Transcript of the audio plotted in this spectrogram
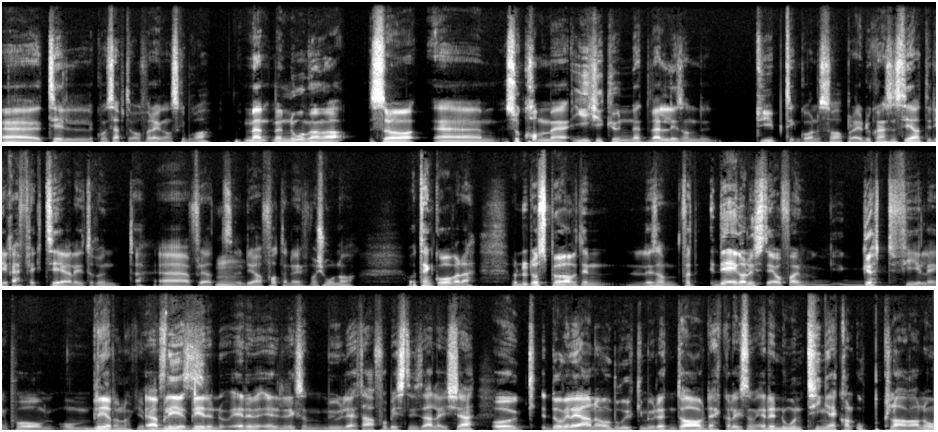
eh, til konseptet vårt, for det er ganske bra. Men, men noen ganger så, eh, så kommer, gir ikke kunden et veldig sånn dyptinggående svar på det. Du kan nesten si at de reflekterer litt rundt det, eh, fordi at Mm. de har fått en del informasjon og, og tenke over det. Og da, spør jeg av og til liksom, For det jeg har lyst til, er å få en gut-feeling på om, om Blir det noe ja, blir, business? blir det, no- er, det, er det liksom muligheter for business eller ikke? Og da vil jeg gjerne også bruke muligheten til å avdekke liksom, Er det noen ting jeg kan oppklare nå,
